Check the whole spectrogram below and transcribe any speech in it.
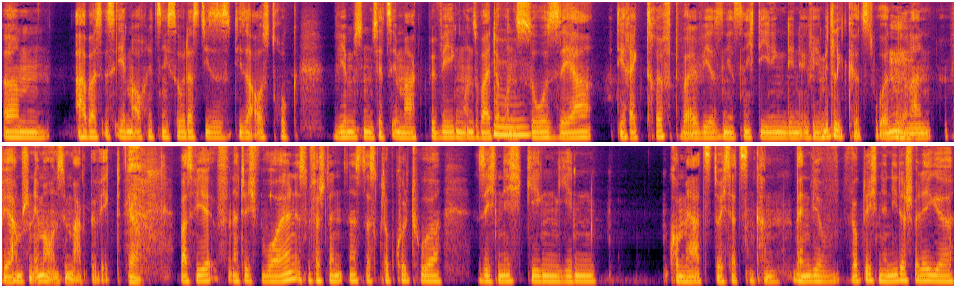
Ähm, aber es ist eben auch jetzt nicht so, dass dieses, dieser Ausdruck, wir müssen uns jetzt im Markt bewegen und so weiter, mhm. uns so sehr direkt trifft, weil wir sind jetzt nicht diejenigen, denen irgendwelche Mittel gekürzt wurden, mhm. sondern wir haben schon immer uns im Markt bewegt. Ja. Was wir natürlich wollen, ist ein Verständnis, dass Clubkultur sich nicht gegen jeden Kommerz durchsetzen kann. Wenn wir wirklich eine niederschwellige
